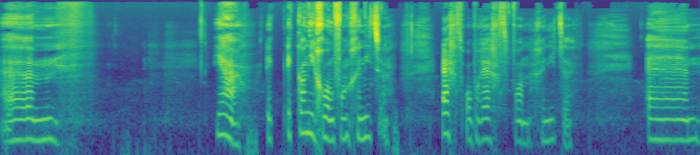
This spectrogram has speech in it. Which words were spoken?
Ehm, ja, ik, ik kan hier gewoon van genieten. Echt oprecht van genieten. En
